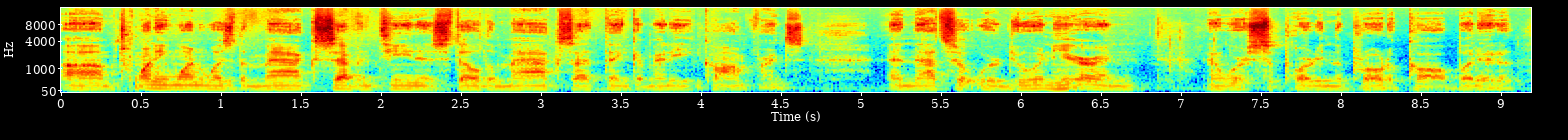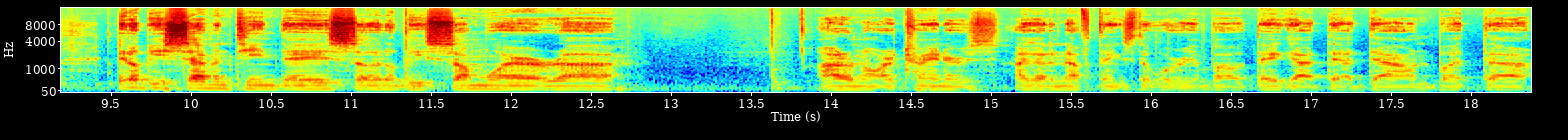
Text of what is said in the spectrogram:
Um, 21 was the max. 17 is still the max, I think, of any conference, and that's what we're doing here, and and we're supporting the protocol. But it it'll be 17 days, so it'll be somewhere. Uh, I don't know. Our trainers, I got enough things to worry about. They got that down, but uh,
